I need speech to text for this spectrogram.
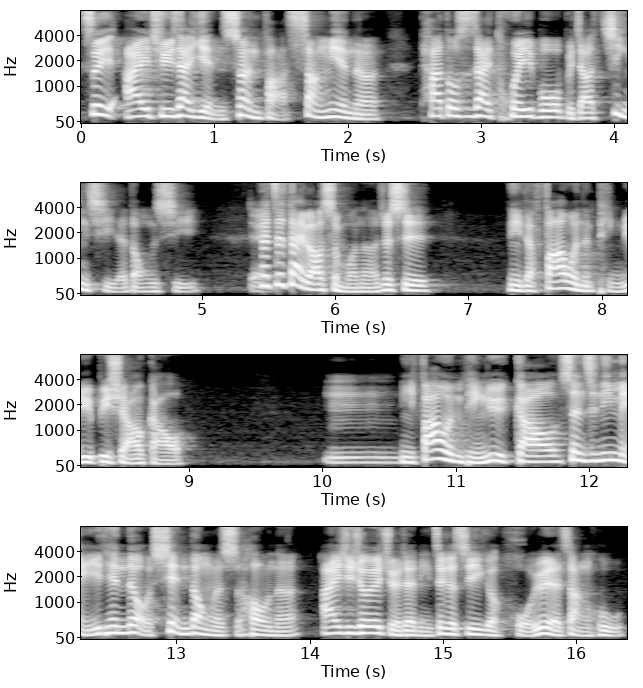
所以 IG 在演算法上面呢，它都是在推波比较近期的东西。那这代表什么呢？就是你的发文的频率必须要高。嗯，你发文频率高，甚至你每一天都有限动的时候呢，IG 就会觉得你这个是一个活跃的账户，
